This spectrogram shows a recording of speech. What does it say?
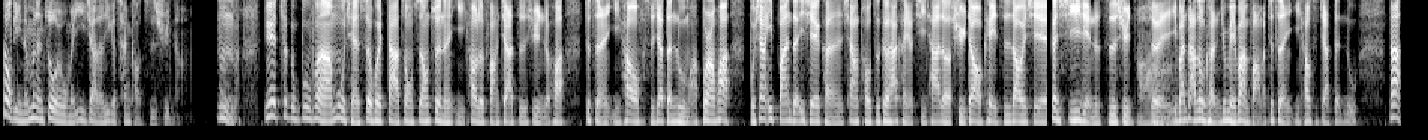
到底能不能作为我们议价的一个参考资讯啊？嗯，因为这个部分啊，目前社会大众实际上最能依靠的房价资讯的话，就只能依靠实价登录嘛，不然的话，不像一般的一些可能像投资客，他可能有其他的渠道可以知道一些更细一点的资讯。对，一般大众可能就没办法嘛，就只能依靠实价登录。那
